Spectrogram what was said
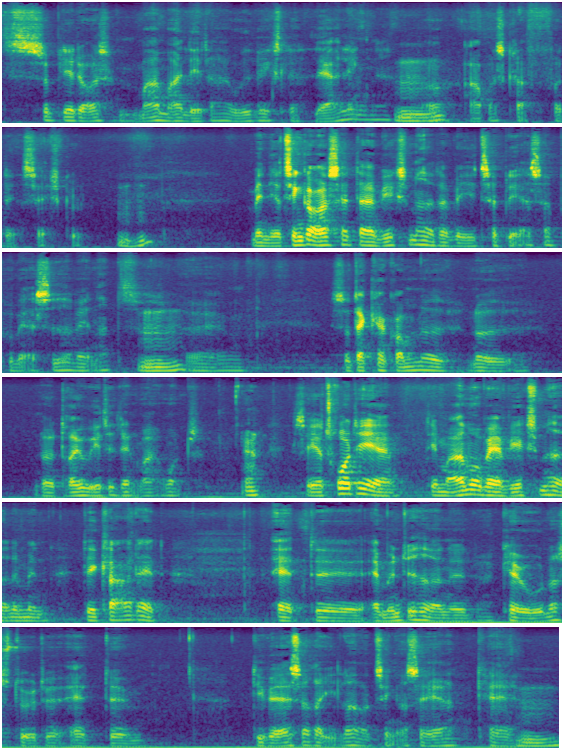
så bliver det også meget, meget lettere at udveksle lærlingene mm. og arbejdskraft for den sags skyld. Mm. Men jeg tænker også, at der er virksomheder, der vil etablere sig på hver side af vandet. Mm. Øh, så der kan komme noget, noget, noget driv i det den vej rundt. Ja. Så jeg tror, det er, det meget må være virksomhederne, men det er klart, at, at, øh, at myndighederne kan jo understøtte, at øh, diverse regler og ting og sager kan Mm.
